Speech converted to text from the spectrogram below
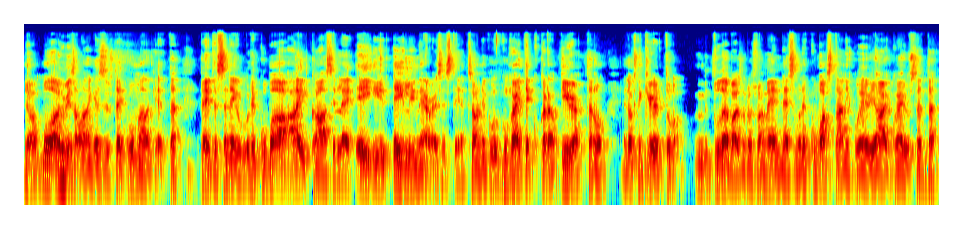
Joo, mulla on hyvin samanlainen käsitys ei kummallakin, että peitessä niin, ne kuvaa aikaa sille ei, ei lineaarisesti. Että se on niin kuin, kuka ei tiedä, kuka ne on kirjoittanut, että onko ne kirjoittu tulevaisuudessa vai menneessä, mutta ne kuvastaa niin kuin eri aikoja just, että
